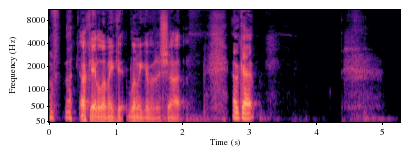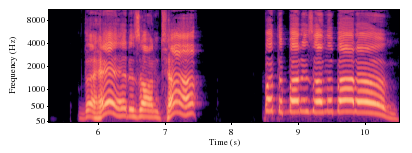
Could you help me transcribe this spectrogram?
of them. Okay, let me get, let me give it a shot. Okay. The head is on top, but the butt is on the bottom.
